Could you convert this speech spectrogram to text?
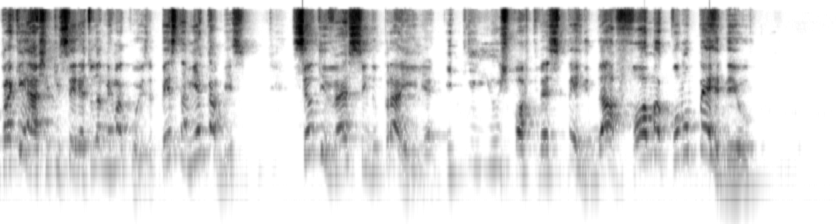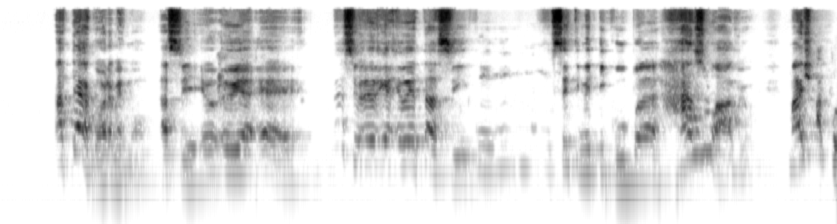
para quem acha que seria tudo a mesma coisa, pense na minha cabeça. Se eu tivesse ido para a ilha e, e o esporte tivesse perdido da forma como perdeu, até agora, meu irmão, assim, eu, eu ia. É, assim, eu, eu, ia estar assim, com um, um, sentimento de culpa razoável. Mas aí o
